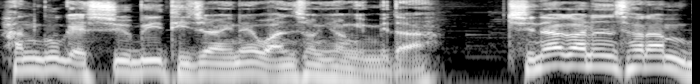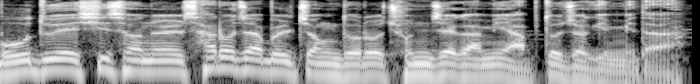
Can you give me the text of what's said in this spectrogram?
한국 SUV 디자인의 완성형입니다. 지나가는 사람 모두의 시선을 사로잡을 정도로 존재감이 압도적입니다.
